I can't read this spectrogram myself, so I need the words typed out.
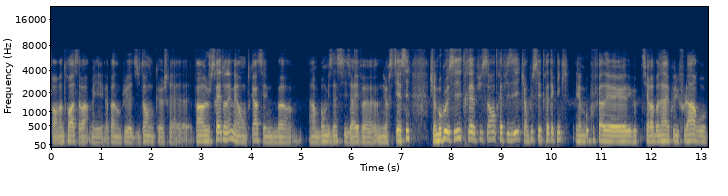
Enfin, 23, ça va, mais il n'a pas non plus 18 ans, donc euh, je serais, enfin, je serais étonné, mais en tout cas, c'est une, un bon business s'ils arrivent euh, York City FC. J'aime beaucoup aussi, très puissant, très physique. En plus, il est très technique. Il aime beaucoup faire des, des petits rabonnats à coup du foulard ou,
